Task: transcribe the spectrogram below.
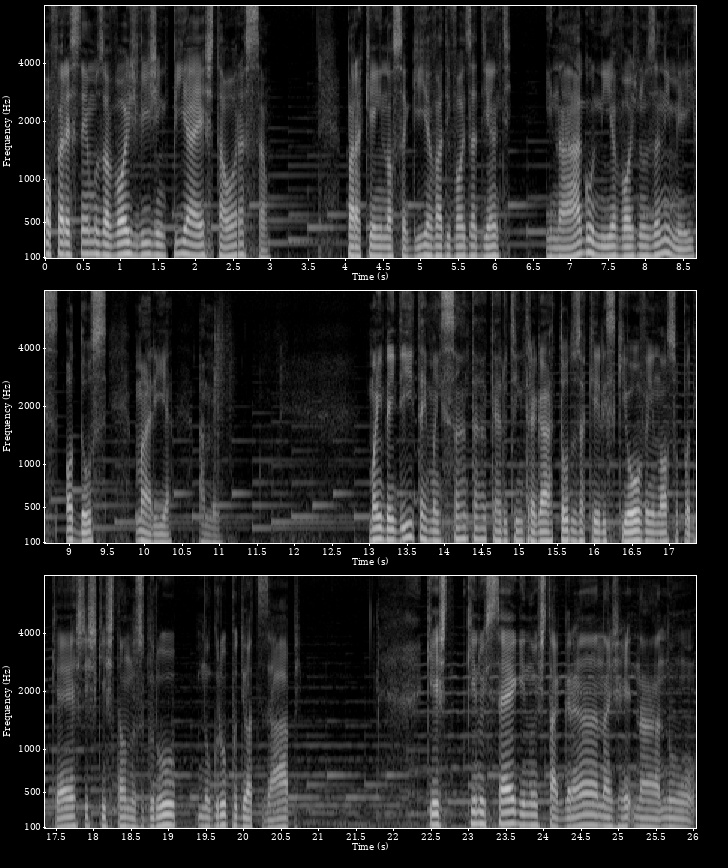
oferecemos a vós, Virgem Pia, esta oração, para que em nossa guia vá de vós adiante e na agonia vós nos animeis, ó doce Maria. Amém. Mãe bendita e Mãe Santa, quero te entregar todos aqueles que ouvem o nosso podcast, que estão nos grupo, no grupo de WhatsApp, que, que nos seguem no Instagram, nas, na, no,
